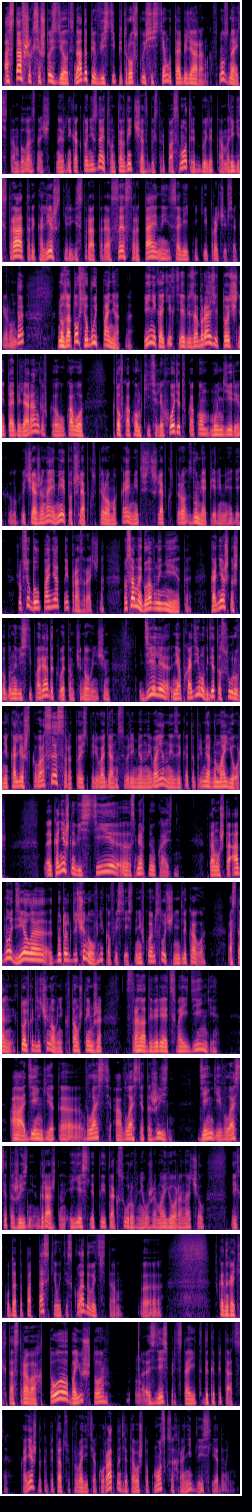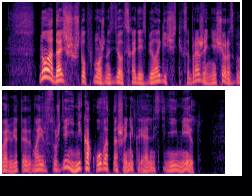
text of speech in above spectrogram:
Оставшихся что сделать? Надо ввести Петровскую систему табели о рангов. Ну, знаете, там была, значит, наверняка кто не знает, в интернете сейчас быстро посмотрит, были там регистраторы, коллежские регистраторы, асессоры, тайные советники и прочая всякая ерунда. Но зато все будет понятно. И никаких тебе безобразий, точный табель о рангов, у кого кто в каком кителе ходит, в каком мундире, чья жена имеет вот шляпку с пером, а какая имеет шляпку с пером с двумя перьями одеть чтобы все было понятно и прозрачно. Но самое главное не это. Конечно, чтобы навести порядок в этом чиновничьем деле, необходимо где-то с уровня коллежского асессора, то есть переводя на современный военный язык, это примерно майор, э, конечно, вести э, смертную казнь. Потому что одно дело, ну только для чиновников, естественно, ни в коем случае, ни для кого остальных, только для чиновников, потому что им же страна доверяет свои деньги – а деньги это власть, а власть это жизнь. Деньги и власть это жизнь граждан. И если ты так с уровня уже майора начал их куда-то подтаскивать и складывать там э, на каких-то островах, то боюсь, что э, здесь предстоит декапитация. Конечно, декапитацию проводить аккуратно для того, чтобы мозг сохранить для исследований. Ну а дальше, что можно сделать, исходя из биологических соображений, еще раз говорю, это мои рассуждения никакого отношения к реальности не имеют.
